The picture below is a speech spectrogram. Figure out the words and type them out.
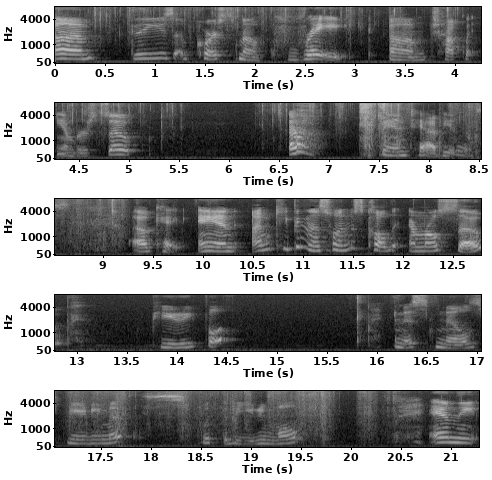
um, these of course smell great. Um, chocolate amber soap. Oh, fantabulous. Okay, and I'm keeping this one. It's called Emerald Soap. Beautiful. And it smells beauty mix with the beauty mold. And the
